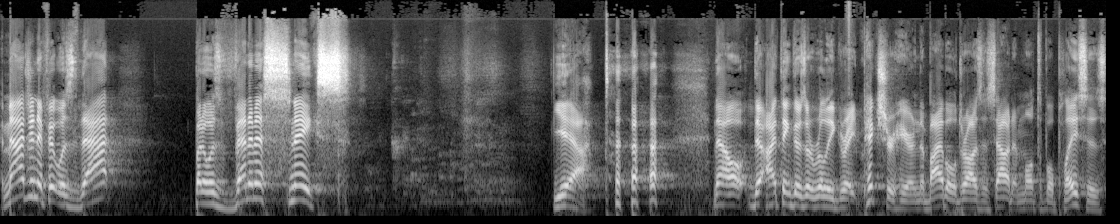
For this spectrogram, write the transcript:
Imagine if it was that, but it was venomous snakes. Yeah. Now, I think there's a really great picture here, and the Bible draws this out in multiple places.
